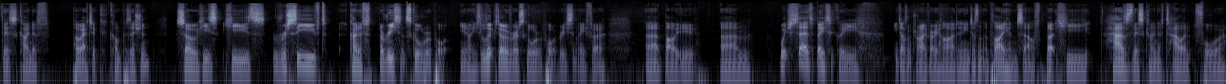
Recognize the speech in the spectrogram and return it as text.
this kind of poetic composition. So he's he's received kind of a recent school report. You know, he's looked over a school report recently for uh, Bao Yu, um, which says basically he doesn't try very hard and he doesn't apply himself, but he has this kind of talent for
